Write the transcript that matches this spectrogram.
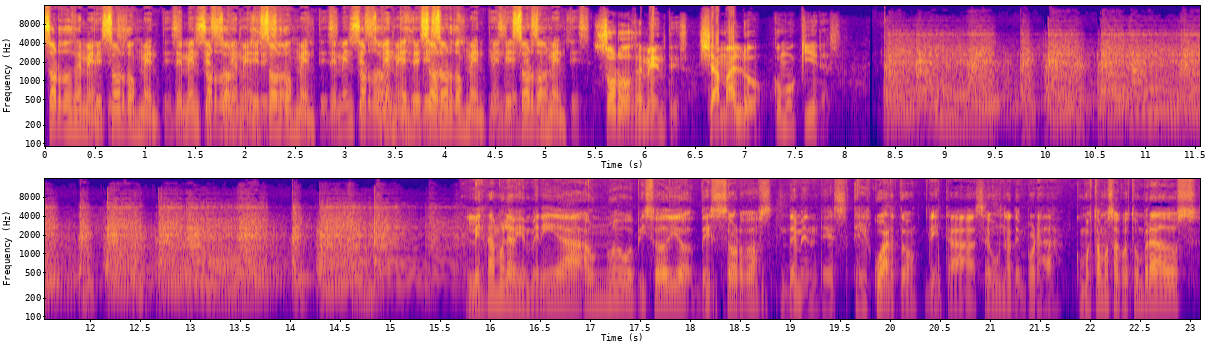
Sordos de mentes. sordos mentes. Dementes sordos de mentes. sordos mentes. Dementes sordos mentes. De sordos mentes. De sordos mentes. Sordos de mentes. Llámalo como quieras. Les damos la bienvenida a un nuevo episodio de Sordos Dementes, el cuarto de esta segunda temporada. Como estamos acostumbrados,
